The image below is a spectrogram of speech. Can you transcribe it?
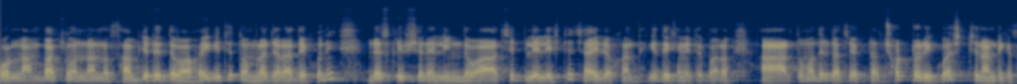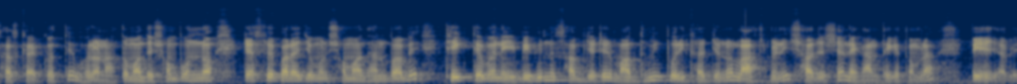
করলাম। বাকি অন্যান্য সাবজেক্টের দেওয়া হয়ে গেছে, তোমরা যারা দেখোনি ডেসক্রিপশনে লিঙ্ক দেওয়া আছে প্লে লিস্টে চাইলে ওখান থেকে দেখে নিতে পারো। আর তোমাদের কাছে একটা ছোট্ট রিকোয়েস্ট চ্যানেলটিকে সাবস্ক্রাইব করতে ভুলো না। তোমাদের সম্পূর্ণ টেস্ট পেপারে যেমন সমাধান পাবে, ঠিক তেমনি বিভিন্ন সাবজেক্টের মাধ্যমিক পরীক্ষার জন্য লাস্ট মিনিট সাজেশন এখান থেকে তোমরা পেয়ে যাবে।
